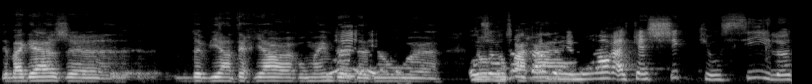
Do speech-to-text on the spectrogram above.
des bagages euh, de vie antérieure ou même de, de, nos. Aujourd'hui, on parle de mémoire akashique aussi, là,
